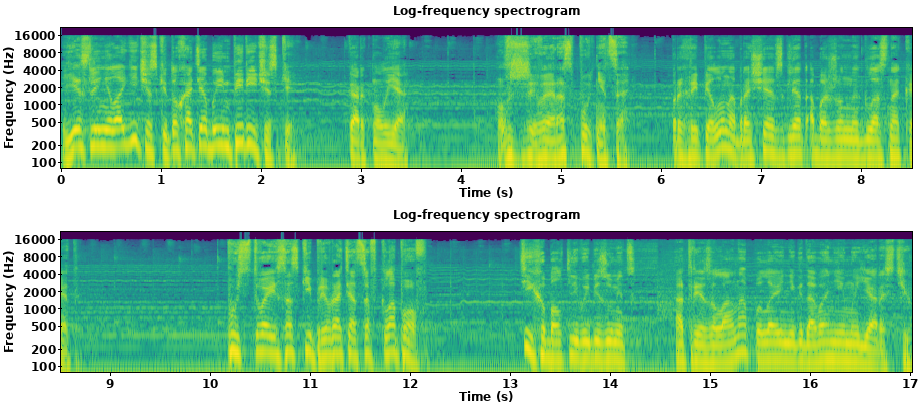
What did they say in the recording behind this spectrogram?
«Если не логически, то хотя бы эмпирически!» – каркнул я. «Лживая распутница!» – прохрипел он, обращая взгляд обожженных глаз на Кэт. «Пусть твои соски превратятся в клопов!» «Тихо, болтливый безумец!» – отрезала она, пылая негодованием и яростью.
